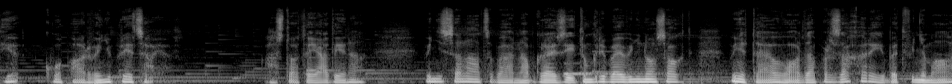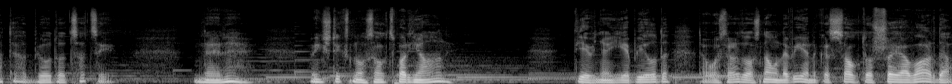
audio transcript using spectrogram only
Tie kopā ar viņu priecājās. Astotajā dienā viņi sanāca bērnu apgraizīt un gribēja viņu nosaukt viņa tēva vārdā par Zahariju, bet viņa māte atbildot sacīja: Nē, nē, viņš tiks nosaukts par Jāni. Tie viņai iebilda, tavos rados nav neviena, kas sauktos šajā vārdā,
